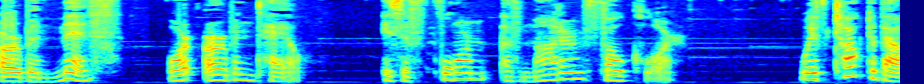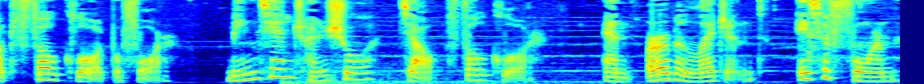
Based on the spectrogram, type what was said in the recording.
urban myth, or urban tale is a form of modern folklore. We've talked about folklore before. 民间传说叫 folklore, and urban legend is a form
